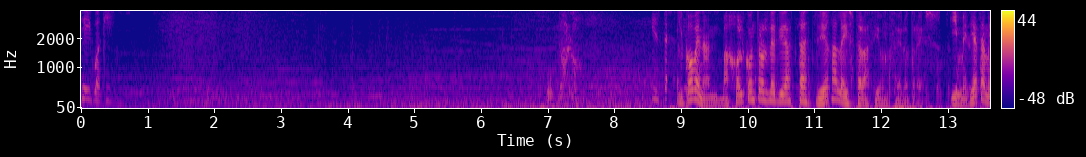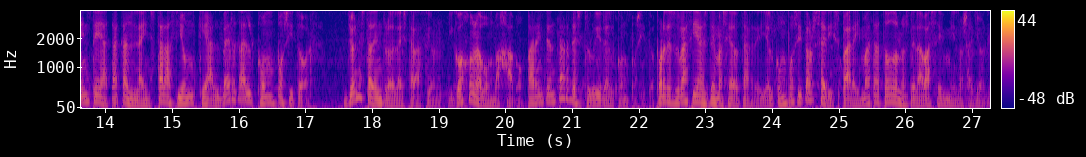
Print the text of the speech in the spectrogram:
Sigo aquí. ¿un halo? El Covenant, bajo el control de Didacta, llega a la instalación 03. Inmediatamente atacan la instalación que alberga el compositor. John está dentro de la instalación y coge una bomba Jabo para intentar destruir el compositor. Por desgracia es demasiado tarde y el compositor se dispara y mata a todos los de la base menos a John.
